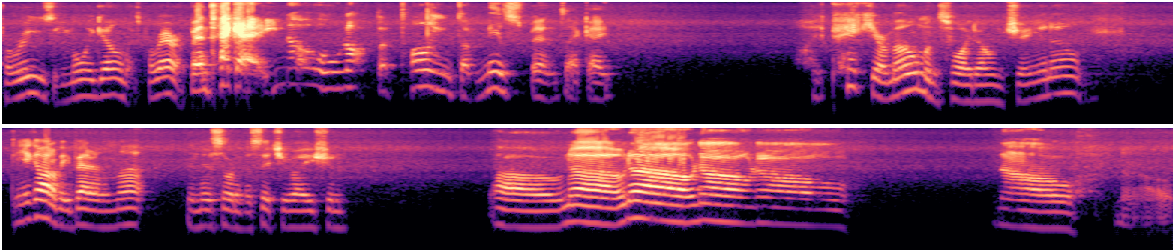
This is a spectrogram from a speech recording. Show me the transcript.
Peruzzi, Moi Gomez, Pereyra, Benteke. No, not the time to miss Benteke. I pick your moments, why don't you? You know, you gotta be better than that in this sort of a situation. Oh no, no, no, no, no, no.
